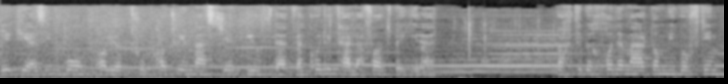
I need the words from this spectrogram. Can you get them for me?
یکی از این بمب ها یا توپ ها توی مسجد بیفتد و کلی تلفات بگیرد. وقتی به خود مردم می گفتیم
